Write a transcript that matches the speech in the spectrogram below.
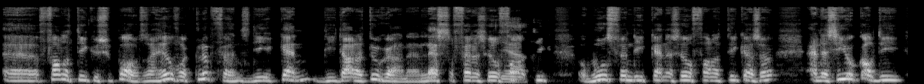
uh, fanatieke supporters. Er zijn heel veel clubfans die ik ken, die daar naartoe gaan. En Leicester-fan is heel fanatiek. Wolves-fan die ik ken is heel fanatiek en zo. En dan zie je ook al die...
